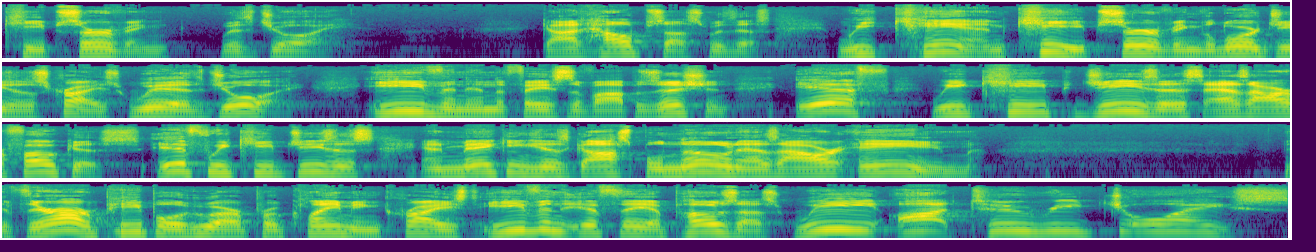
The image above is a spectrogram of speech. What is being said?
keep serving with joy. God helps us with this. We can keep serving the Lord Jesus Christ with joy, even in the face of opposition, if we keep Jesus as our focus, if we keep Jesus and making his gospel known as our aim. If there are people who are proclaiming Christ, even if they oppose us, we ought to rejoice.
